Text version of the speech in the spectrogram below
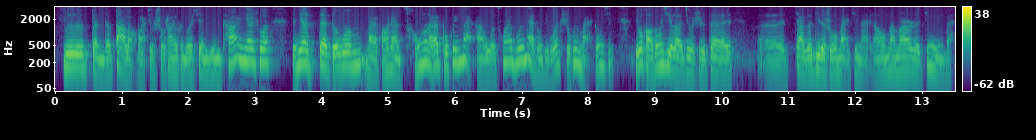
资本的大佬吧，就手上有很多现金。他人家说，人家在德国买房产从来不会卖啊，我从来不会卖东西，我只会买东西。有好东西了，就是在呃价格低的时候买进来，然后慢慢的经营呗，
